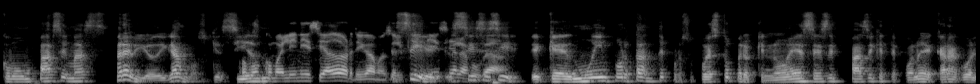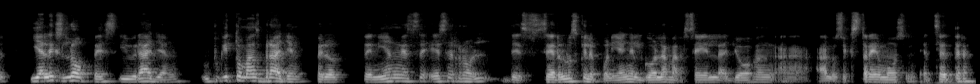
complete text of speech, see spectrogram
como un pase más previo, digamos, que sí como, es como el iniciador, digamos, el sí, que inicia la sí, jugada. sí, sí, eh, que es muy importante, por supuesto, pero que no es ese pase que te pone de cara a gol. Y Alex López y Brian, un poquito más Brian, pero tenían ese, ese rol de ser los que le ponían el gol a Marcel, a Johan, a, a los extremos, etcétera.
